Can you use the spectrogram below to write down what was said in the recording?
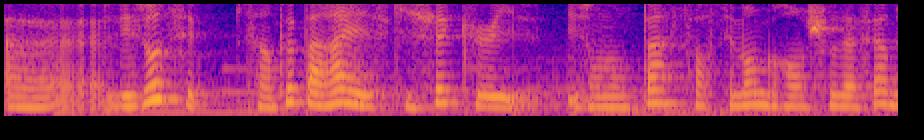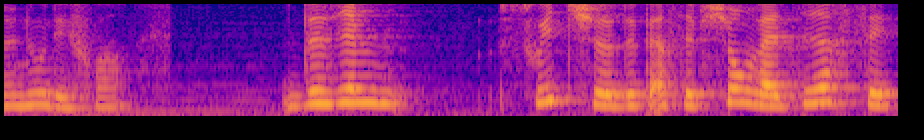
euh, les autres, c'est un peu pareil, ce qui fait qu'ils ils ont pas forcément grand chose à faire de nous des fois. Deuxième switch de perception, on va dire, c'est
